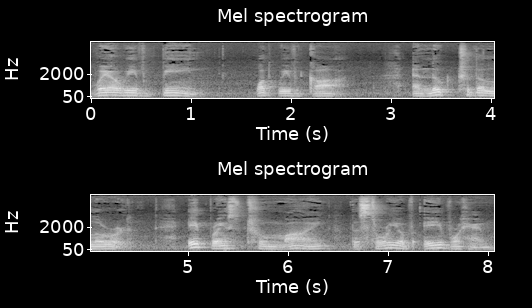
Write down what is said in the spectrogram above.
where we've been, what we've got, and look to the Lord. It brings to mind the story of Abraham,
